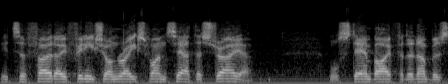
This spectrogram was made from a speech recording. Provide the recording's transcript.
It's a photo finish on race one, South Australia. We'll stand by for the numbers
